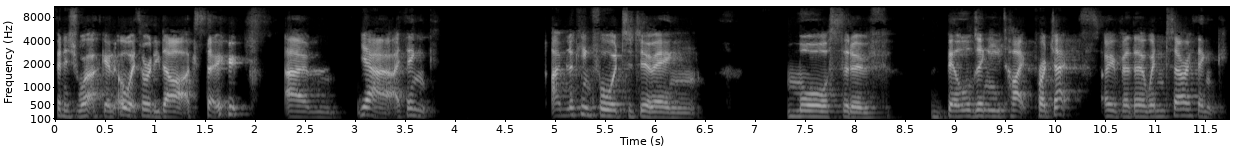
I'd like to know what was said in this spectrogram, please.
finished work and oh it's already dark. So um, yeah, I think I'm looking forward to doing more sort of buildingy type projects over the winter. I think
